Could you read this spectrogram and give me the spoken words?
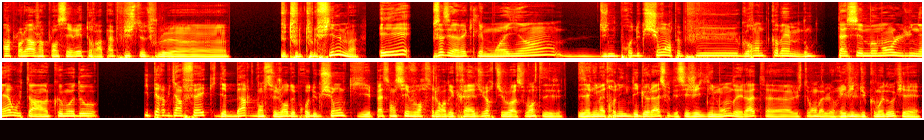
un plan large, un plan serré. T'auras pas plus de tout le, tout le film. Et tout ça, c'est avec les moyens d'une production un peu plus grande quand même. Donc, t'as ces moments lunaires où t'as un Komodo hyper bien fait qui débarque dans ce genre de production qui est pas censé voir ce genre de créatures. Tu vois, souvent, c'est des, animatroniques dégueulasses ou des CGI immondes. Et là, t'as justement bah, le reveal du Komodo qui est,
